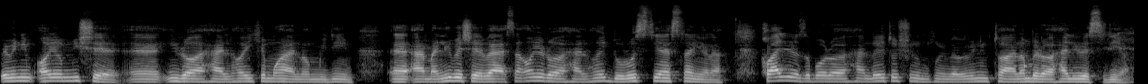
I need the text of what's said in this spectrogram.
ببینیم آیا میشه این راه حل هایی که ما الان میدیم عملی بشه و اصلا آیا راه حل های درستی هستن یا نه. خب رضا با راه حل های تو شروع می‌کنیم و ببینیم تا الان به راه حلی رسیدی یا نه.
